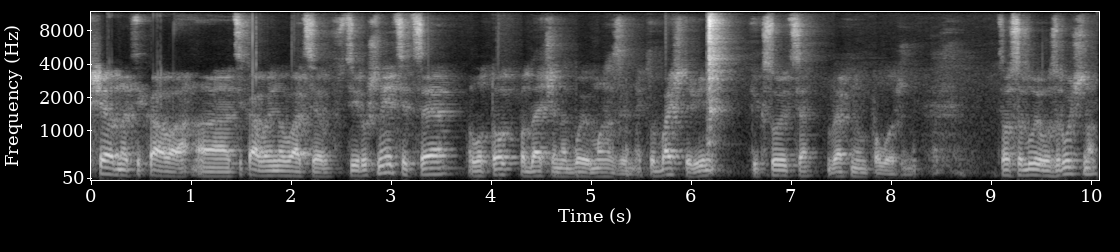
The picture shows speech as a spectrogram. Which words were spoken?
Ще одна цікава, е, цікава інновація в цій рушниці це лоток подачі набою в магазин. Як ви бачите, він фіксується в верхньому положенні. Це особливо зручно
